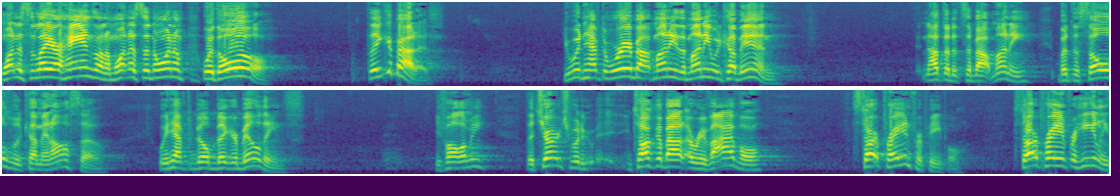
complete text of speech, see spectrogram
wanting us to lay our hands on them, wanting us to anoint them with oil. Think about it. You wouldn't have to worry about money, the money would come in. Not that it's about money, but the souls would come in also. We'd have to build bigger buildings. You follow me? The church would talk about a revival, start praying for people. Start praying for healing.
